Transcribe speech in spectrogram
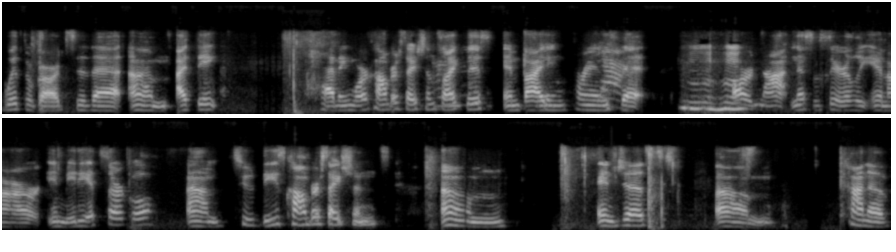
with regards to that, um, I think having more conversations like this, inviting friends that Mhm. are not necessarily in our immediate circle um, to these conversations um, and just um, kind of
